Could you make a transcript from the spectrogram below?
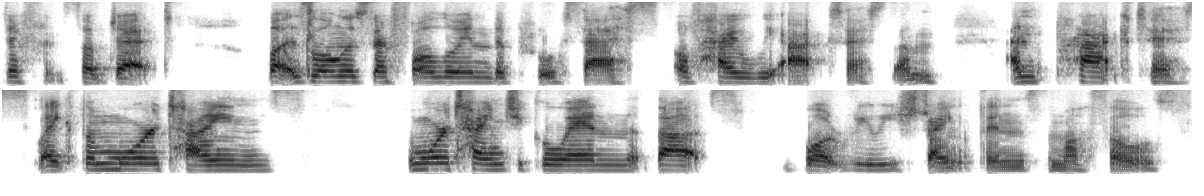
different subject. But as long as they're following the process of how we access them and practice, like the more times, the more times you go in, that's what really strengthens the muscles.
